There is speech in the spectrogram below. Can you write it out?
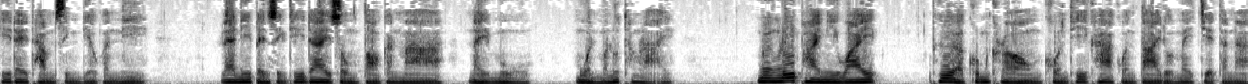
ที่ได้ทำสิ่งเดียวกันนี้ และนี่เป็นสิ่งที่ได้ส่งต่อกันมาในหมู่ มวลมนุษย์ทั้งหลาย เมืองลี้ภัยมีไว้ เพื่อคุ้มครองคนที่ฆ่าคนตายโดยไม่เจตนา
